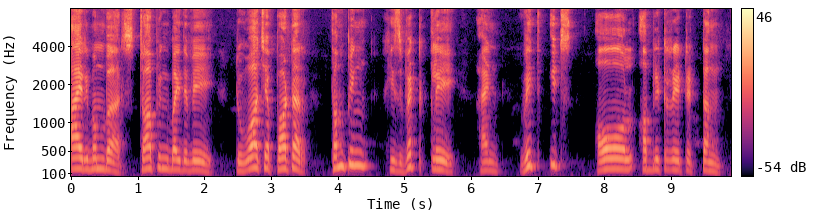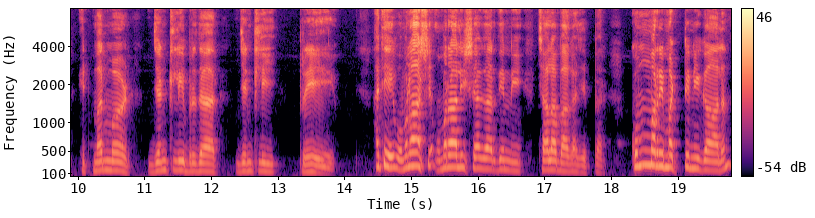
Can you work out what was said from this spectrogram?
I remember stopping by the way to watch a potter thumping his wet clay and with its all obliterated tongue it murmured gently brother gently pray. అయితే ఉమరాష ఉమరాలీ షా గారు దీన్ని చాలా బాగా చెప్పారు. కుమ్మరి మట్టిని గాలన్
